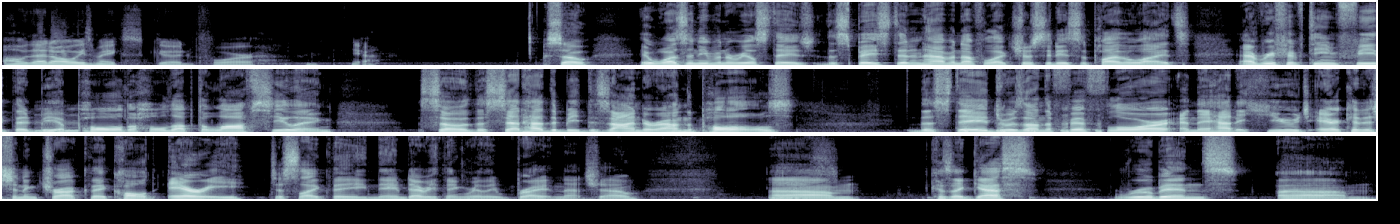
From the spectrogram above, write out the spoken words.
Oh, that always makes good for. So it wasn't even a real stage. The space didn't have enough electricity to supply the lights. Every 15 feet, there'd be a pole to hold up the loft ceiling. So the set had to be designed around the poles. The stage was on the fifth floor, and they had a huge air conditioning truck they called Airy, just like they named everything really bright in that show. Um, because I guess Reubens um,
